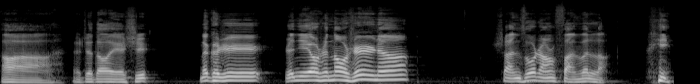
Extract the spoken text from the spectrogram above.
啊，那这倒也是。那可是人家要是闹事儿呢？闪所长反问了。嘿。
